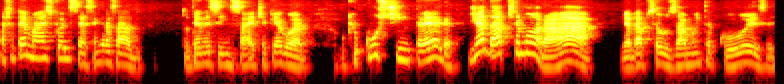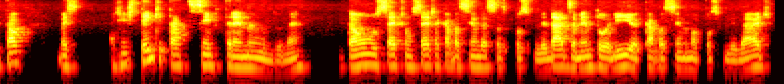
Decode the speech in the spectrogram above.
Acho até mais que o alicerce, é engraçado. Estou tendo esse insight aqui agora. O que o curso te entrega, já dá para você morar, já dá para você usar muita coisa e tal, mas a gente tem que estar tá sempre treinando, né? Então, o 717 acaba sendo essas possibilidades, a mentoria acaba sendo uma possibilidade,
